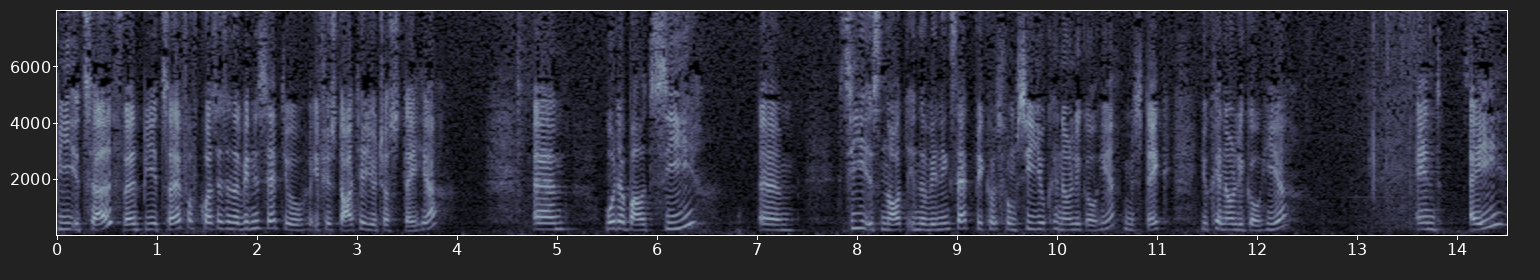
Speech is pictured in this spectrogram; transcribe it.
B itself? Well, B itself, of course, is in the winning set. You, if you start here, you just stay here. Um, what about C? Um, C is not in the winning set because from C you can only go here. Mistake. You can only go here. And A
